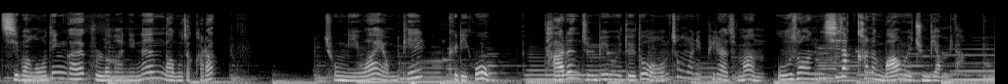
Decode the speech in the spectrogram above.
집안 어딘가에 굴러다니는 나무젓가락, 종이와 연필, 그리고 다른 준비물들도 엄청 많이 필요하지만 우선 시작하는 마음을 준비합니다.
